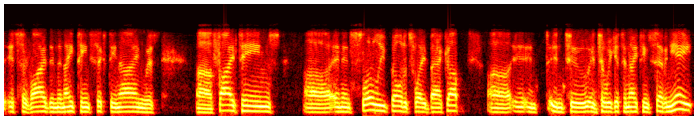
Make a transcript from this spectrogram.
It survived into 1969 with uh, five teams, uh, and then slowly built its way back up uh, in, into until we get to 1978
